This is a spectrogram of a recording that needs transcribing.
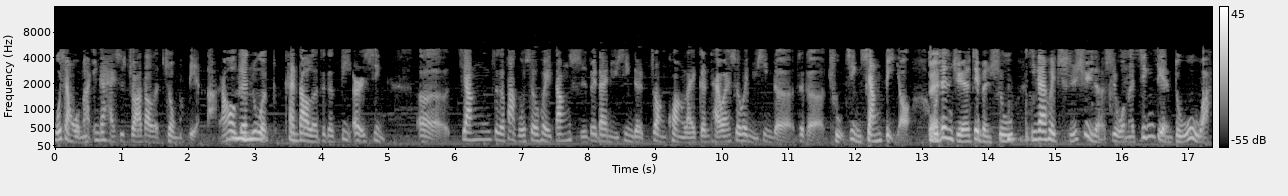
我想我们应该还是抓到了重点啦。然后跟嗯如果看到了这个第二性，呃，将这个法国社会当时对待女性的状况来跟台湾社会女性的这个处境相比哦，我真的觉得这本书应该会持续的是我们经典读物啊。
